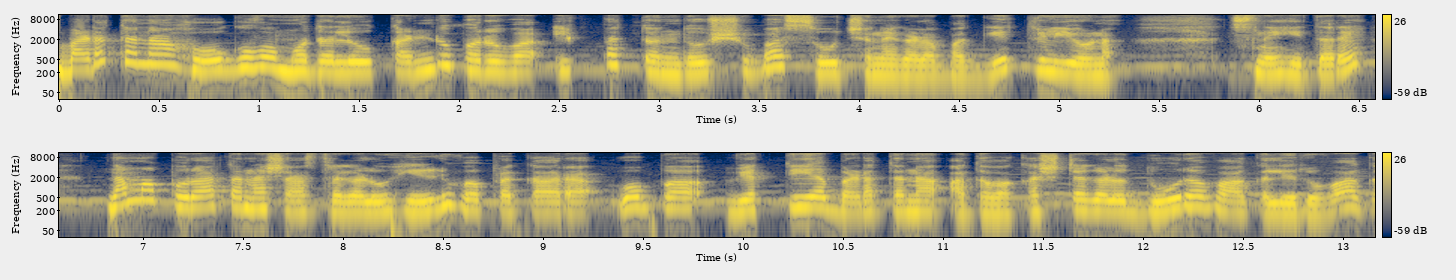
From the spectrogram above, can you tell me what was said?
ಬಡತನ ಹೋಗುವ ಮೊದಲು ಕಂಡುಬರುವ ಇಪ್ಪತ್ತೊಂದು ಶುಭ ಸೂಚನೆಗಳ ಬಗ್ಗೆ ತಿಳಿಯೋಣ. ಸ್ನೇಹಿತರೆ, ನಮ್ಮ ಪುರಾತನ ಶಾಸ್ತ್ರಗಳು ಹೇಳುವ ಪ್ರಕಾರ ಒಬ್ಬ ವ್ಯಕ್ತಿಯ ಬಡತನ ಅಥವಾ ಕಷ್ಟಗಳು ದೂರವಾಗಲಿರುವಾಗ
